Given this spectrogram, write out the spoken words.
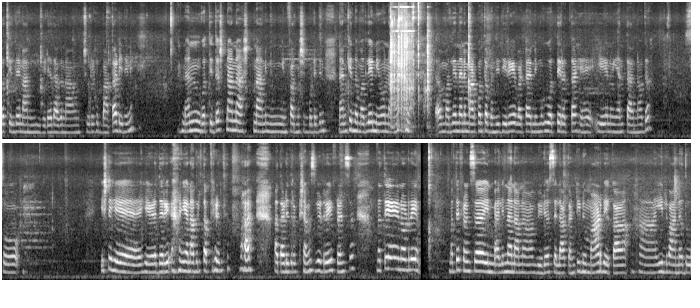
ಗೊತ್ತಿಲ್ಲದೆ ನಾನು ಈ ವಿಡಿಯೋದಾಗ ನಾನು ಒಂಚೂರು ಮಾತಾಡಿದ್ದೀನಿ ನನ್ಗೆ ಗೊತ್ತಿದ್ದಷ್ಟು ನಾನು ಅಷ್ಟು ನಾನು ನಿಮ್ಗೆ ಇನ್ಫಾರ್ಮೇಷನ್ ಕೊಟ್ಟಿದ್ದೀನಿ. ನನಗಿಂತ ಮೊದಲೇ ನೀವು ನಾನು ಮೊದಲಿಂದನೇ ಮಾಡ್ಕೊತ ಬಂದಿದ್ದೀರಿ ಬಟ್ ನಿಮಗೂ ಗೊತ್ತಿರುತ್ತೆ ಹೇ, ಏನು ಎಂತ ಅನ್ನೋದು. ಸೊ ಇಷ್ಟು ಹೇಳಿದೆ ರೀ. ಏನಾದರೂ ತಪ್ಪು ಹೇಳಿದೆ ಮಾತಾಡಿದ್ರೆ ಕ್ಷಮಿಸ್ಬಿಡ್ರಿ ಫ್ರೆಂಡ್ಸ್ ಮತ್ತು ನೋಡಿರಿ, ಮತ್ತು ಫ್ರೆಂಡ್ಸ್ ಇನ್ನು ಮೇಲಿಂದ ನಾನು ವೀಡಿಯೋಸ್ ಎಲ್ಲ ಕಂಟಿನ್ಯೂ ಮಾಡಬೇಕಾ? ಇಲ್ವಾ ಅನ್ನೋದು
